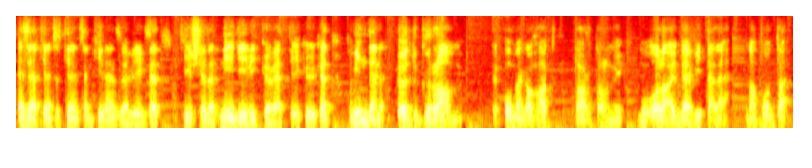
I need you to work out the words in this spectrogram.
1999-ben végzett kísérlet, négy évig követték őket. Minden 5 gram omega-6 tartalmi olaj bevitele naponta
